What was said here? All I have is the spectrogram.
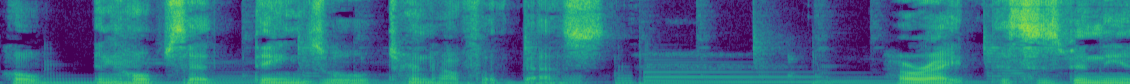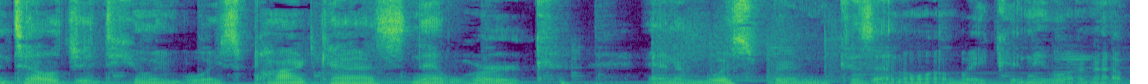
hope in hopes that things will turn out for the best. All right, this has been the Intelligent Human Voice Podcast Network, and I'm whispering because I don't want to wake anyone up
